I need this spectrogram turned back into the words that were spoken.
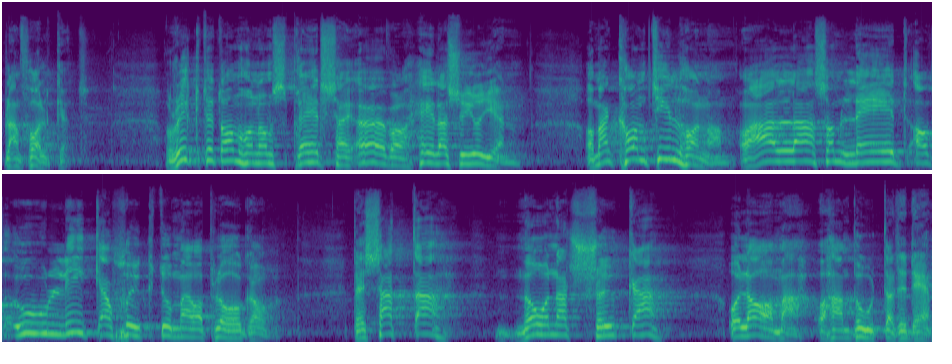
bland folket. Ryktet om honom spred sig över hela Syrien och man kom till honom och alla som led av olika sjukdomar och plågor, besatta, månadssjuka och lama och han botade dem.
